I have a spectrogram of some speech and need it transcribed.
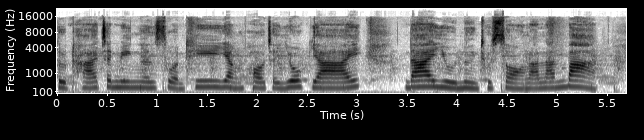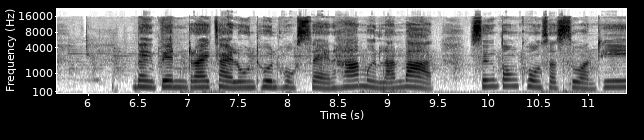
สุดท้ายจะมีเงินส่วนที่ยังพอจะโยกย้าย ได้อยู่ 1.2 ล้านล้านบาทแบ่งเป็นรายจ่ายลงทุน 650,000 ล้านบาท ซึ่งต้องคงสัดส่วนที่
